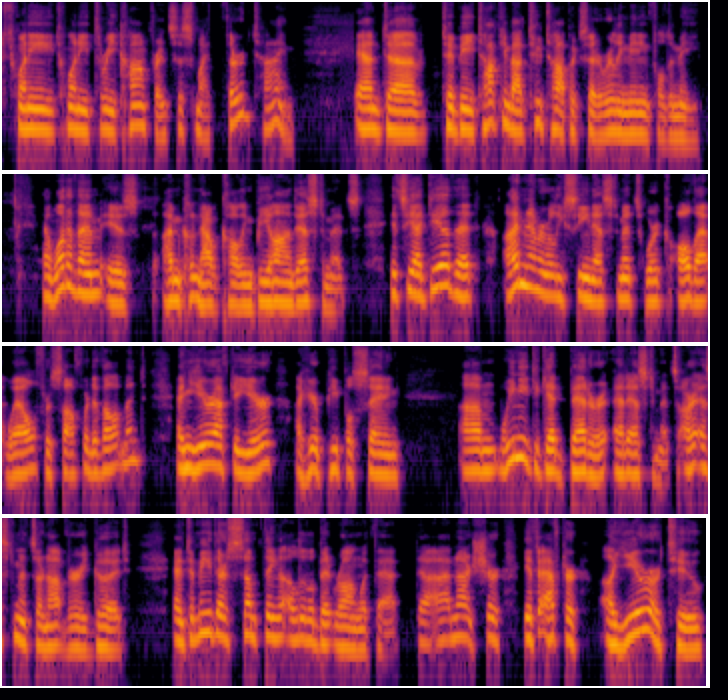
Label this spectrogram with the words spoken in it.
2023 conference. This is my third time. And uh, to be talking about two topics that are really meaningful to me. And one of them is I'm now calling beyond estimates. It's the idea that I've never really seen estimates work all that well for software development. And year after year, I hear people saying, um, we need to get better at estimates. Our estimates are not very good. And to me, there's something a little bit wrong with that. Uh, I'm not sure if after a year or two,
